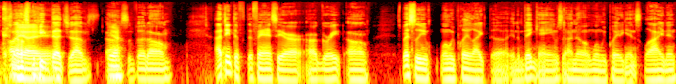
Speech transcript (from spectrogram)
Oh, I don't yeah, speak yeah. Dutch. Yeah. Obviously, but um, I think the the fans here are, are great. Um, especially when we play like the in the big games. I know when we played against Leiden,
